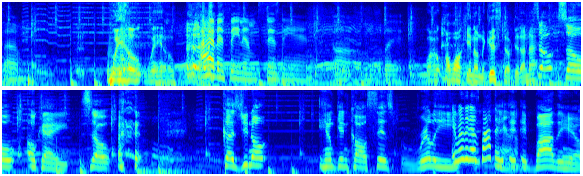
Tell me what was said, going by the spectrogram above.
So Well, well, I haven't seen him since then. Um, but well, I walk in on the good stuff, did I not? So so okay, so because you know him getting called sis really it really does bother it, him. it, it bothered him,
